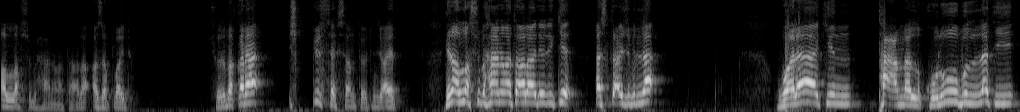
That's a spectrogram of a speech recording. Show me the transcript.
Allah Subhanahu ve Teala azaplaydı. Sure Bakara 284. ayet. Yine Allah Subhanahu ve Teala dedi ki: "Estaizu billah. Velakin ta'mel kulubul lati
